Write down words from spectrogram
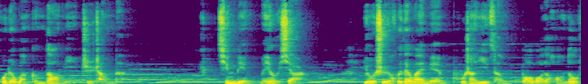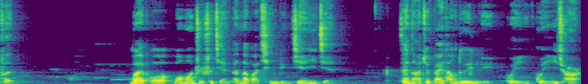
或者晚耕稻米制成的。青饼没有馅儿，有时会在外面铺上一层薄薄的黄豆粉。外婆往往只是简单的把青饼煎一煎，再拿去白糖堆里滚滚一圈儿，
